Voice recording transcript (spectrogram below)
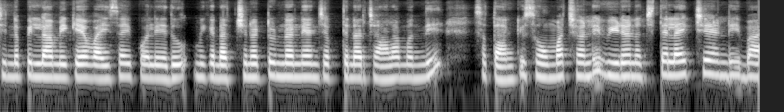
చిన్నపిల్ల మీకేం వయసు అయిపోలేదు మీకు నచ్చినట్టు ఉండండి అని చెప్తున్నారు చాలామంది so thank you so much అండి. వీడియో నచ్చితే లైక్ చేయండి. బాయ్.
